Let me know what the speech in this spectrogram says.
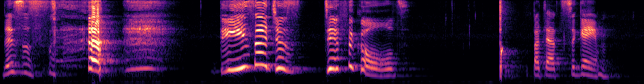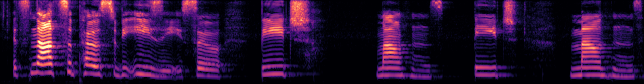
this is. These are just difficult. But that's the game. It's not supposed to be easy. So, beach, mountains, beach, mountains.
